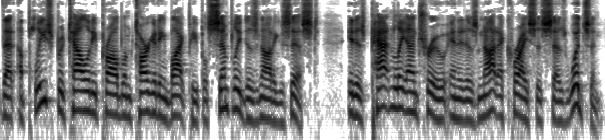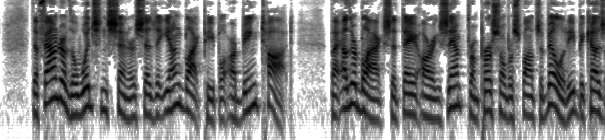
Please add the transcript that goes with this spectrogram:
that a police brutality problem targeting black people simply does not exist. It is patently untrue and it is not a crisis, says Woodson. The founder of the Woodson Center says that young black people are being taught by other blacks that they are exempt from personal responsibility because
